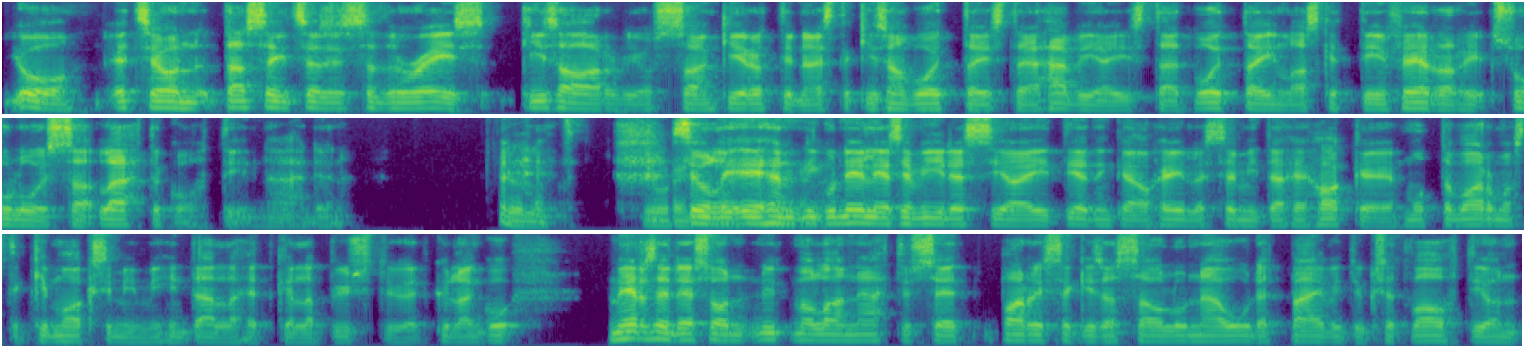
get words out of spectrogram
Joo, että se on tässä itse asiassa The Race-kisa-arviossaan kirjoitti näistä kisan voittajista ja häviäjistä, että voittajiin laskettiin Ferrari suluissa lähtökohtiin nähden. Kyllä. se oli, eihän niin kuin neljäs ja viides sija ei tietenkään ole heille se, mitä he hakee, mutta varmastikin maksimi, mihin tällä hetkellä pystyy. Että kyllä niin kuin Mercedes on, nyt me ollaan nähty se, että parissa kisassa on ollut nämä uudet päivitykset, vauhti on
